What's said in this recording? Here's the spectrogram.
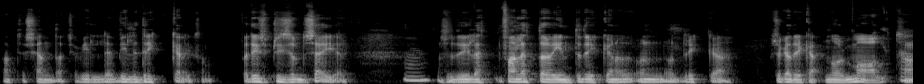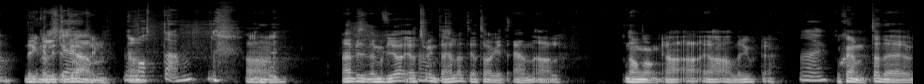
att jag kände att jag ville, ville dricka liksom. För det är precis som du säger. Mm. Alltså, det är lätt, fan lättare att inte dricka än att, än att dricka, försöka dricka normalt. Ja. Dricka lite grann. Med Ja. måtta. Ja. Nej, precis. Nej, men för jag, jag tror inte heller att jag har tagit en öl. Någon gång. Jag, jag har aldrig gjort det. Nej. Jag skämtade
